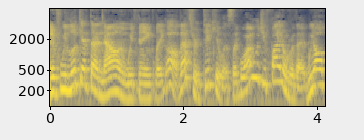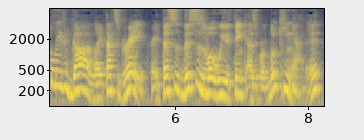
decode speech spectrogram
And if we look at that now and we think like, oh, that's ridiculous. Like, why would you fight over that? We all believe in God. Like, that's great, right? This is this is what we think as we're looking at it.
